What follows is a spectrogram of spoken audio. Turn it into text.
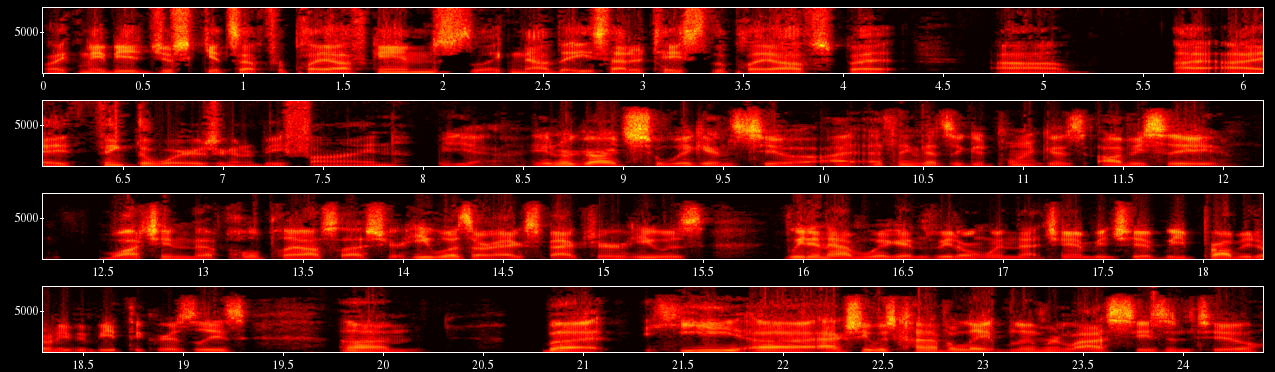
Like maybe it just gets up for playoff games. Like now that he's had a taste of the playoffs, but um, I, I, think the Warriors are going to be fine. Yeah. In regards to Wiggins too, I, I think that's a good point because obviously watching the whole playoffs last year, he was our X factor. He was. If we didn't have Wiggins, we don't win that championship. We probably don't even beat the Grizzlies. Um, but he uh, actually was kind of a late bloomer last season too,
